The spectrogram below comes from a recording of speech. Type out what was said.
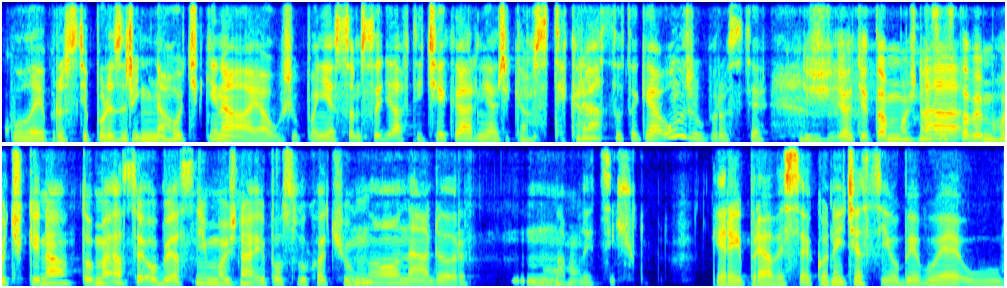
kvůli prostě podezření na hoďkina a já už úplně jsem seděla v té čekárně a říkám si, ty krásno, tak já umřu prostě. Když já tě tam možná a... zastavím hoďkina, to mi asi objasním možná i posluchačům. No, nádor na plicích, který právě se jako nejčastěji objevuje u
